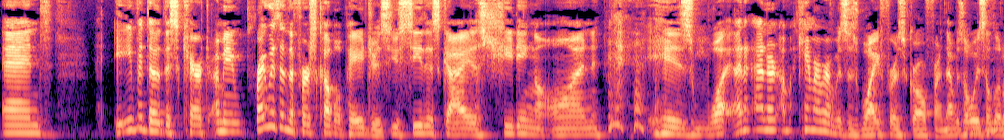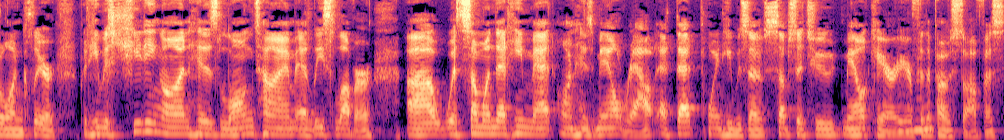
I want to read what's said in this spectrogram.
And even though this character, I mean, right within the first couple pages, you see this guy is cheating on his wife. I don't, I don't, I can't remember if it was his wife or his girlfriend. That was always a little unclear. But he was cheating on his longtime, at least lover, uh, with someone that he met on his mail route. At that point, he was a substitute mail carrier for the post office.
